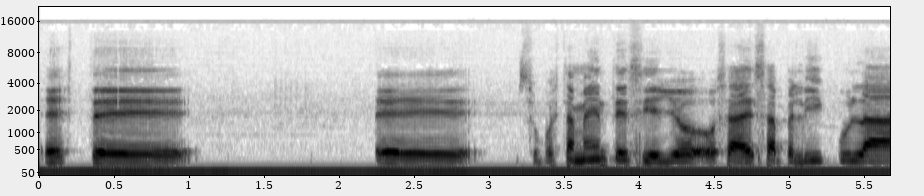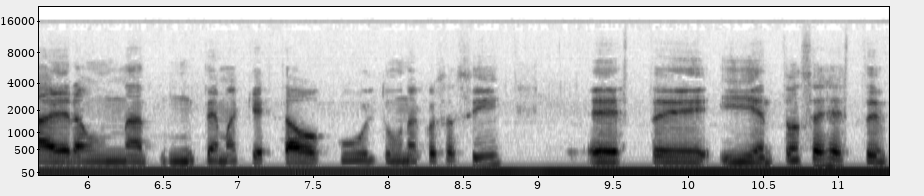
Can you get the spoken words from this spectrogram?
este supuestamente si ellos o sea esa película era una, un tema que estaba oculto una cosa así este y entonces este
